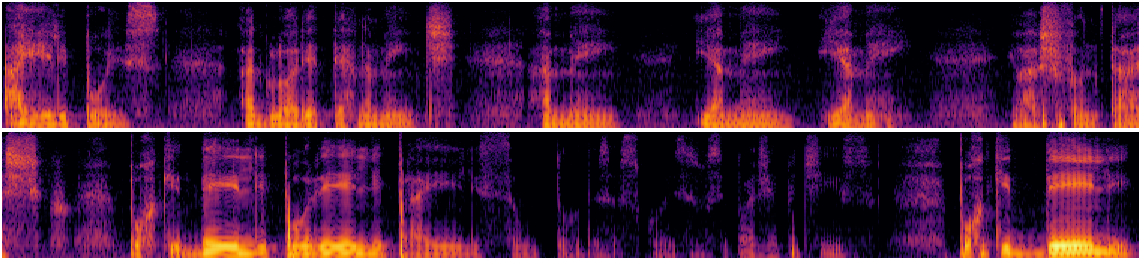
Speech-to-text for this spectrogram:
A ele, pois, a glória eternamente. Amém e amém e amém. Eu acho fantástico, porque dele, por ele, para ele são todas as coisas. Você pode repetir isso? Porque dele,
